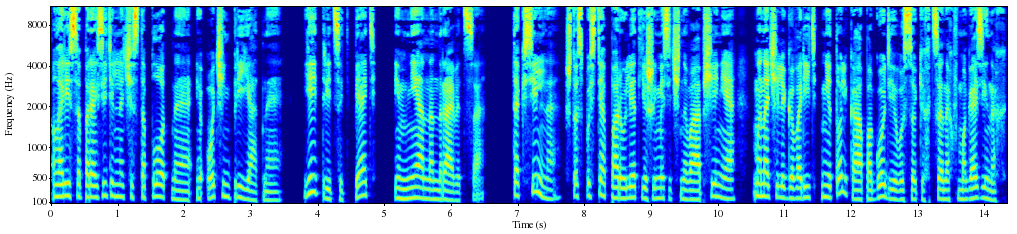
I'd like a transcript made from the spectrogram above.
Лариса поразительно чистоплотная и очень приятная. Ей 35, и мне она нравится. Так сильно, что спустя пару лет ежемесячного общения мы начали говорить не только о погоде и высоких ценах в магазинах.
